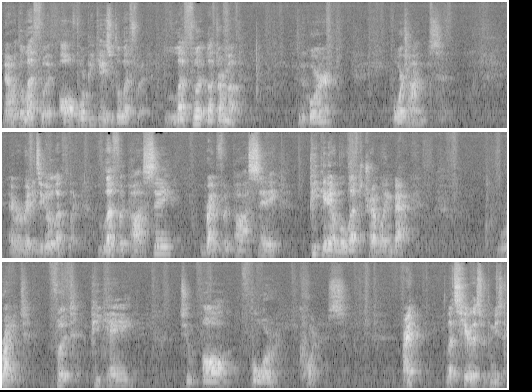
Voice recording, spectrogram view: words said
Now with the left foot, all four piqués with the left foot. Left foot, left arm up to the corner, four times. And we're ready to go left leg. Left foot passe, right foot passe, piqué on the left traveling back. Right foot piqué to all four corners. All right, let's hear this with the music.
